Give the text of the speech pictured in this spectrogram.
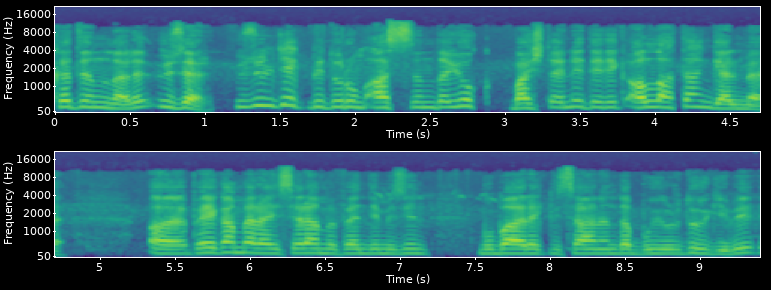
kadınları üzer. Üzülecek bir durum aslında yok. Başta ne dedik? Allah'tan gelme. Peygamber aleyhisselam efendimizin mübarek lisanında buyurduğu gibi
